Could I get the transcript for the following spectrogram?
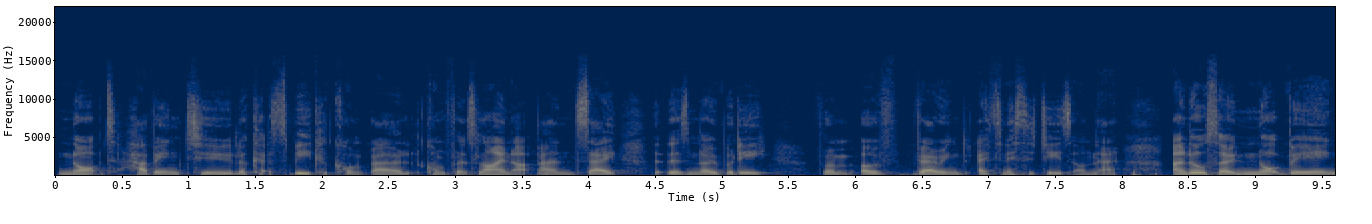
not having to look at a speaker com uh, conference lineup and say that there's nobody from of varying ethnicities on there, and also not being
